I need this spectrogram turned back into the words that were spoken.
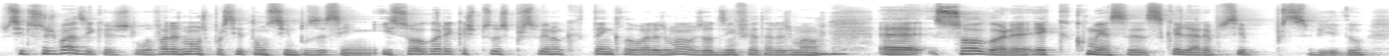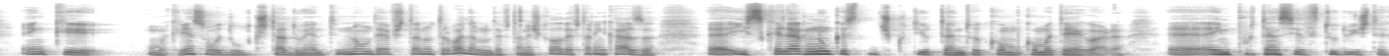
situações básicas. Lavar as mãos parecia tão simples assim. E só agora é que as pessoas perceberam que têm que lavar as mãos ou desinfetar as mãos. Uhum. Uh, só agora é que começa, se calhar, a ser percebido em que uma criança ou um adulto que está doente não deve estar no trabalho, não deve estar na escola, deve estar em casa. Uh, e se calhar nunca se discutiu tanto como, como até agora uh, a importância de tudo isto, a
